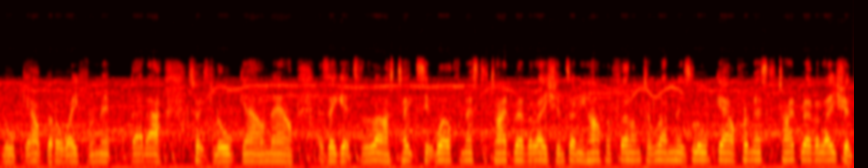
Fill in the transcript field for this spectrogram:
Lord Gow got away from it better. So it's Lord Gow now as they get to the last. Takes it well from Esther Tide Revelations. Only half a furlong to run. There's Lord Gow from Esther Tide Revelation.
